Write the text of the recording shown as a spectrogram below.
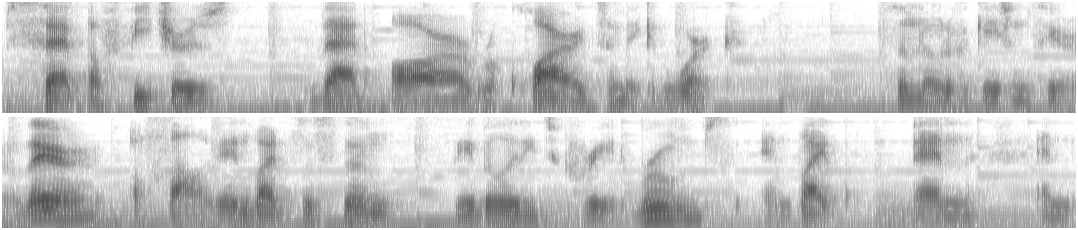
set of features that are required to make it work. Some notifications here or there, a solid invite system, the ability to create rooms, invite and and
